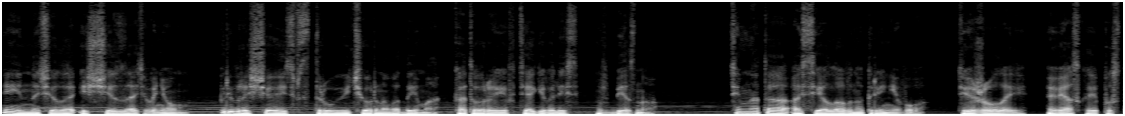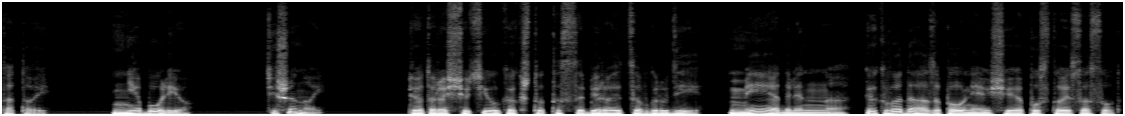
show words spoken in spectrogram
и начала исчезать в нем, превращаясь в струи черного дыма, которые втягивались в бездну. Темнота осела внутри него, тяжелой, вязкой пустотой. Не болью, тишиной. Петр ощутил, как что-то собирается в груди, медленно, как вода, заполняющая пустой сосуд.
